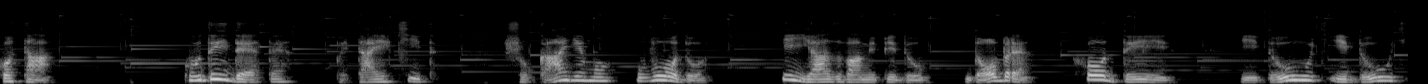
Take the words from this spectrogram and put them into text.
кота. Куди йдете? питає кіт. Шукаємо воду. І я з вами піду. Добре? Ходи. Ідуть, ідуть,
